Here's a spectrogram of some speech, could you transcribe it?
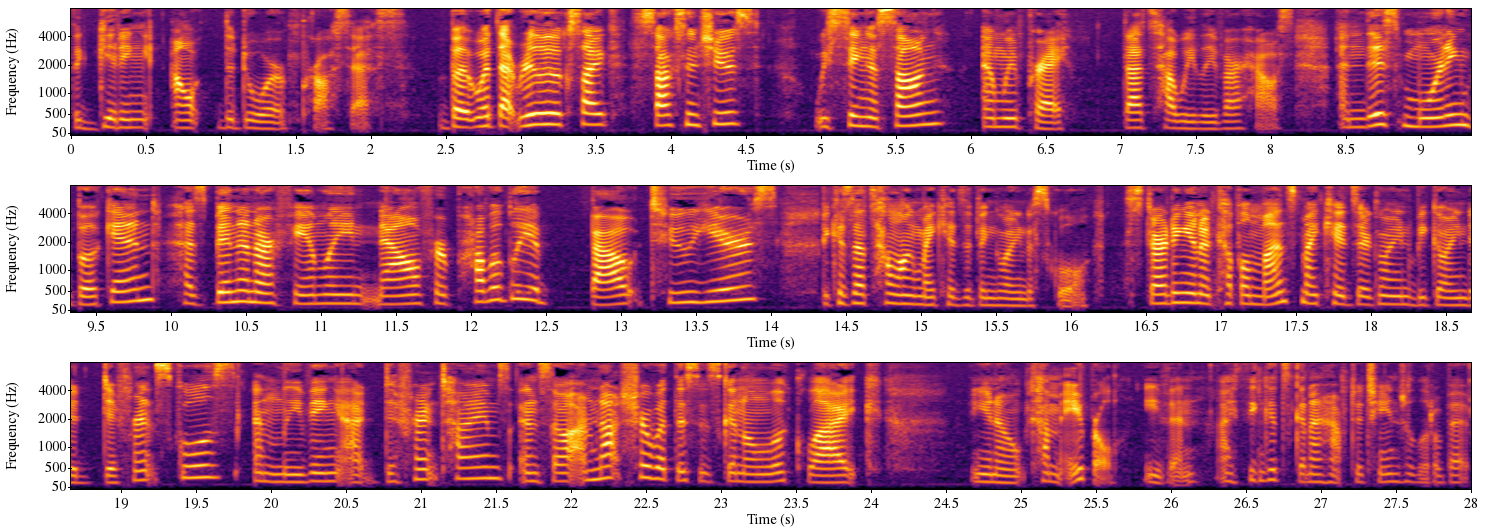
the getting out the door process. But what that really looks like socks and shoes, we sing a song and we pray. That's how we leave our house. And this morning bookend has been in our family now for probably about two years because that's how long my kids have been going to school. Starting in a couple months, my kids are going to be going to different schools and leaving at different times. And so I'm not sure what this is going to look like, you know, come April even. I think it's going to have to change a little bit.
